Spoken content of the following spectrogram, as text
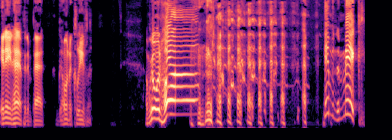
it ain't happening, Pat. I'm going to Cleveland. I'm going home. Him and the Mick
